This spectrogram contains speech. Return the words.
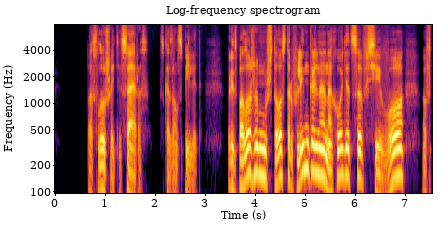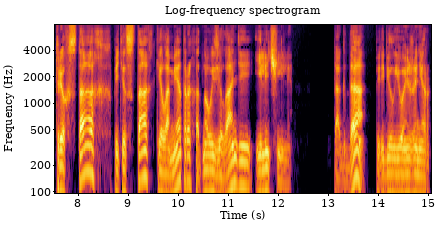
— Послушайте, Сайрос, — сказал Спилет, — Предположим, что остров Линкольна находится всего в трехстах-пятистах километрах от Новой Зеландии или Чили. Тогда, — перебил его инженер,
